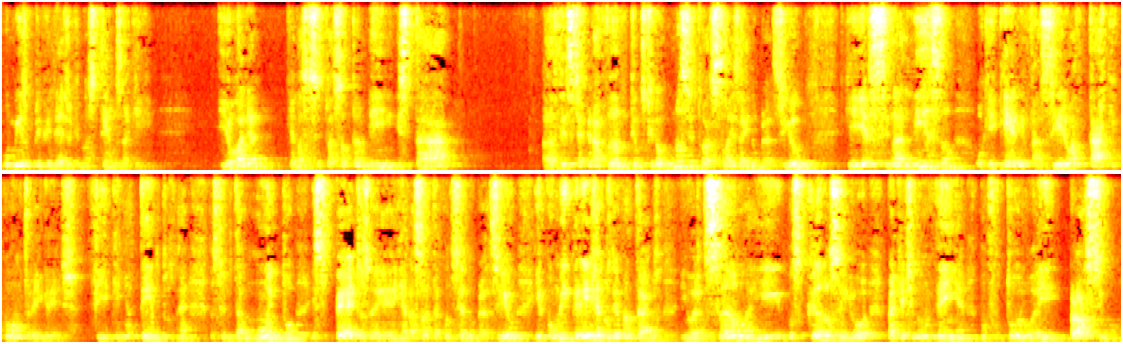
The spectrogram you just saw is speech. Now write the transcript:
o mesmo privilégio que nós temos aqui. E olha que a nossa situação também está, às vezes, se agravando. Temos tido algumas situações aí no Brasil que sinalizam o que querem fazer, o ataque contra a igreja. Fiquem atentos, né? Nós temos que estar muito espertos eh, em relação ao que está acontecendo no Brasil e como igreja nos levantarmos em oração aí, buscando o Senhor, para que a gente não venha no futuro aí próximo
